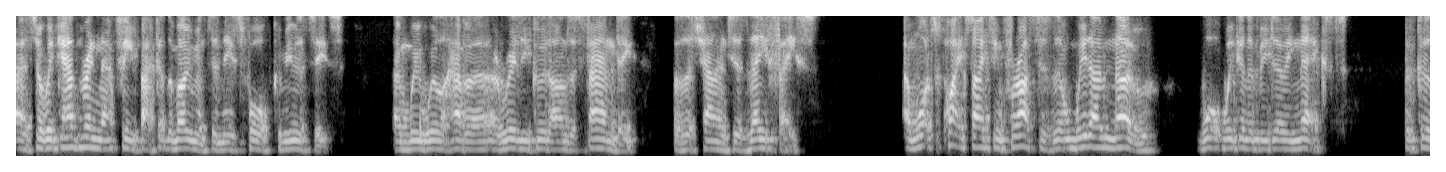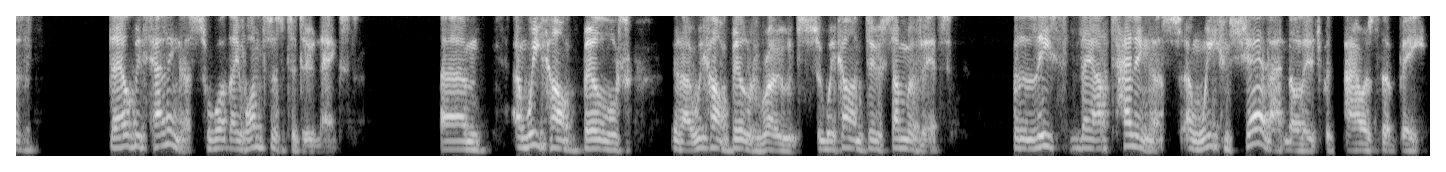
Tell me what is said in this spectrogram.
Uh, so we're gathering that feedback at the moment in these four communities, and we will have a, a really good understanding of the challenges they face. And what's quite exciting for us is that we don't know what we're going to be doing next because they'll be telling us what they want us to do next. Um, and we can't build, you know, we can't build roads, we can't do some of it, but at least they are telling us, and we can share that knowledge with powers that be.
